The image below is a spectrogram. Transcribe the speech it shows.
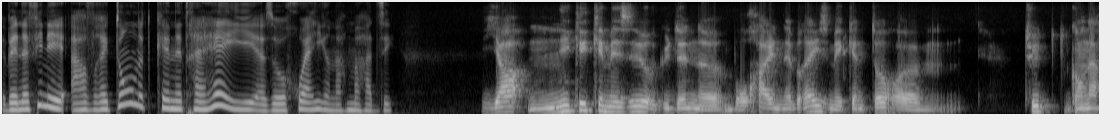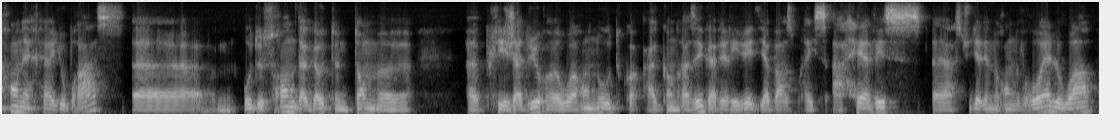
ben a fin e ar vreton net ken etre hei a zo c'hoari an ar maradze Ya neke kemeze ur guden euh, brocha en ebreiz, me kentor tud gant arc'han er c'heraio bras, o deus rand da gaout un tamm euh, war an quoi. a gandraze gav erive dia bars breiz. A hervez a studiaden rand vroel oa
